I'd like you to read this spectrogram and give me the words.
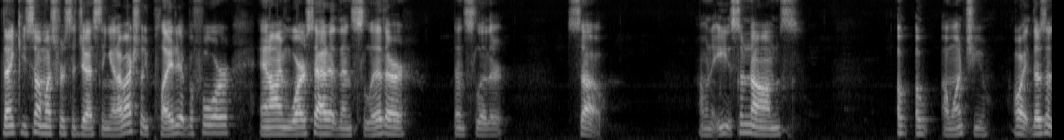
Thank you so much for suggesting it. I've actually played it before, and I'm worse at it than Slither. Than Slither. So, I'm to eat some noms. Oh, oh, I want you. Oh wait, there's a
